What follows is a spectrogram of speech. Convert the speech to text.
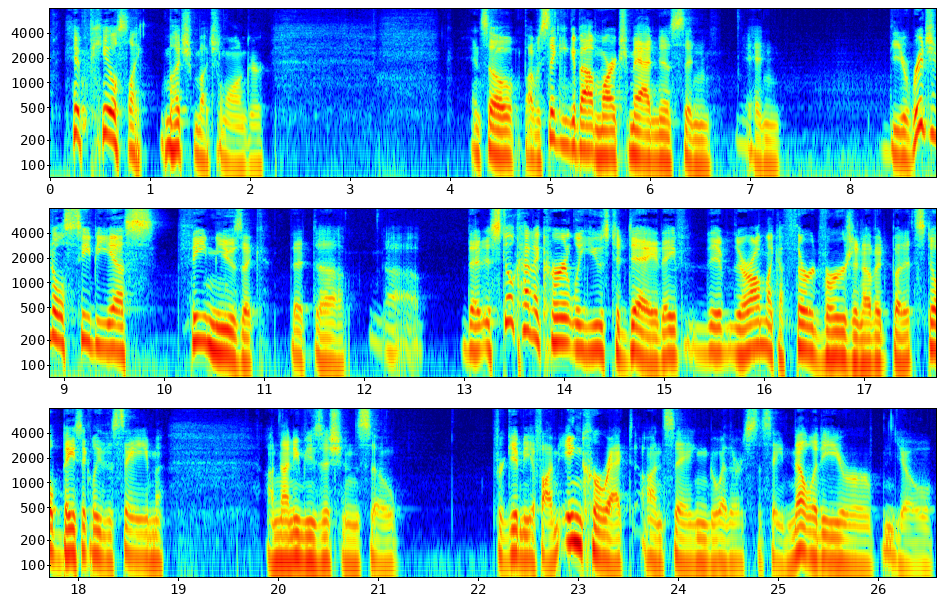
it feels like much much longer. And so I was thinking about March Madness and and the original CBS theme music that uh, uh, that is still kind of currently used today. They've, they've they're on like a third version of it, but it's still basically the same. I'm not a musician, so forgive me if I'm incorrect on saying whether it's the same melody or you know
